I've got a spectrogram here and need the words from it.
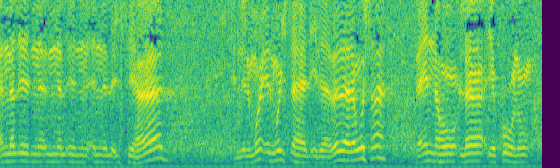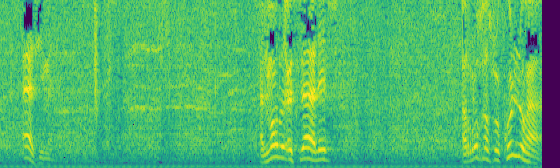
أن إن الاجتهاد أن المجتهد إذا بذل وسعه فإنه لا يكون آثما. الموضع الثالث الرخص كلها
